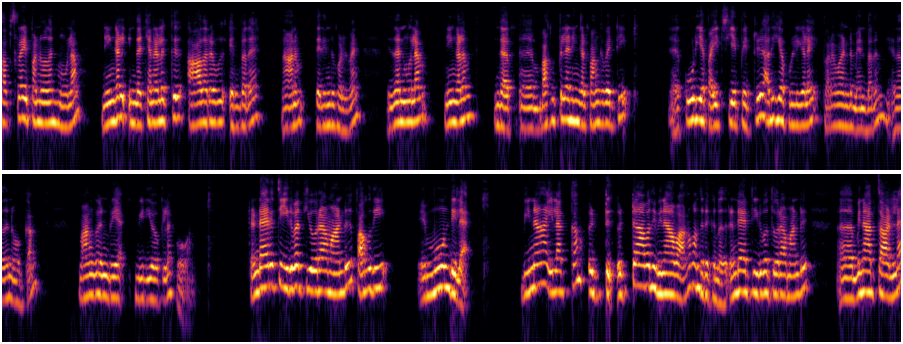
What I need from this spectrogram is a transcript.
சப்ஸ்கிரைப் பண்ணுவதன் மூலம் நீங்கள் இந்த சேனலுக்கு ஆதரவு என்பதை நானும் தெரிந்து கொள்வேன். இதன் மூலம் நீங்களும் இந்த வகுப்பில் நீங்கள் பங்கு பெற்றி அஹ், கூடிய பயிற்சியை பெற்று அதிக புள்ளிகளை பெற வேண்டும் என்பதும் எனது நோக்கம். வாங்க இன்றைய வீடியோக்குள்ள போவோம். ரெண்டாயிரத்தி இருபத்தி ஓராம் ஆண்டு பகுதி மூன்றில வினா இலக்கம் எட்டு எட்டாவது வினாவாக வந்திருக்கின்றது. ரெண்டாயிரத்தி இருபத்தி ஓராம் ஆண்டு அஹ், வினாத்தாளில்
